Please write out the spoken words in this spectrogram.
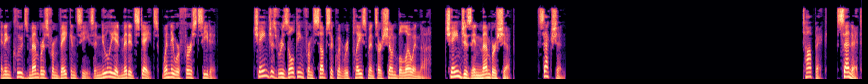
and includes members from vacancies and newly admitted states, when they were first seated. Changes resulting from subsequent replacements are shown below in the "'Changes in Membership' section. Senate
